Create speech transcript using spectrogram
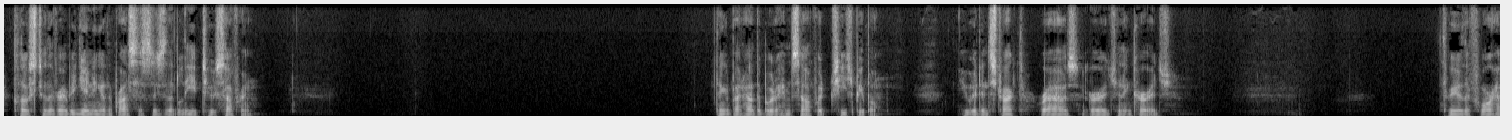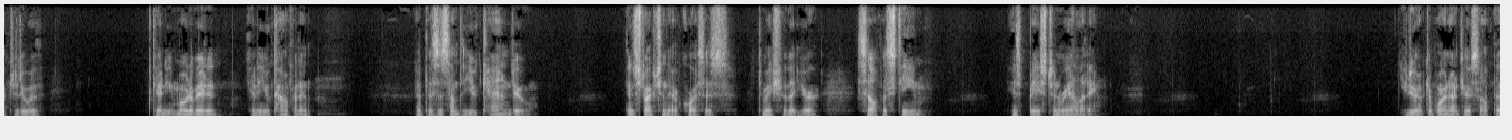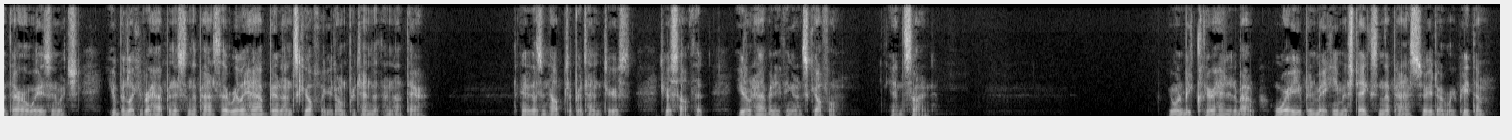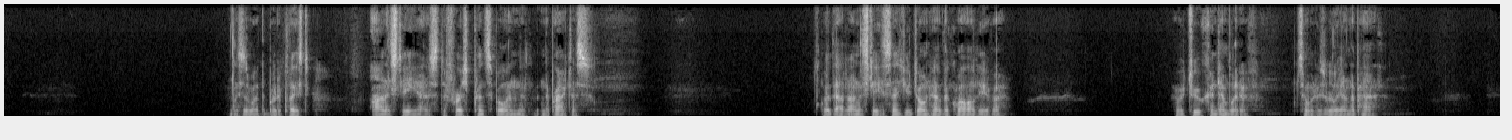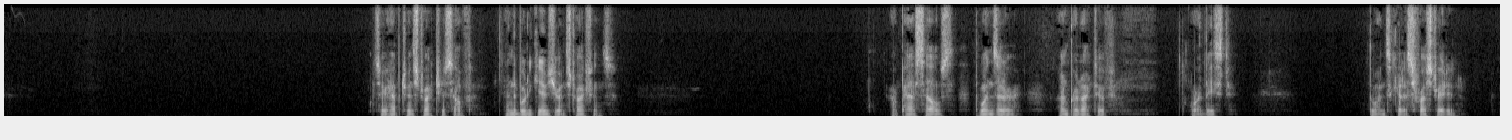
close to the very beginning of the processes that lead to suffering. Think about how the Buddha himself would teach people. He would instruct, rouse, urge, and encourage. Three of the four have to do with getting you motivated, getting you confident, that this is something you can do. The instruction there, of course, is to make sure that your self-esteem is based in reality. You do have to point out to yourself that there are ways in which you've been looking for happiness in the past that really have been unskillful. You don't pretend that they're not there. And it doesn't help to pretend to, your, to yourself that you don't have anything unskillful inside. You want to be clear-headed about where you've been making mistakes in the past so you don't repeat them. This is what the Buddha placed honesty as the first principle in the, in the practice. Without honesty, he says, you don't have the quality of a, of a true contemplative, someone who's really on the path. So you have to instruct yourself, and the Buddha gives you instructions. Our past selves, the ones that are unproductive, or at least the ones that get us frustrated,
